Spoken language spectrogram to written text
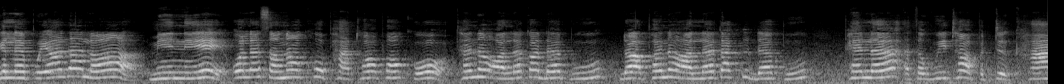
กเลยปุยอาดาลอมินีโอละสนอโคผาทอพ่อโคทนออละก็เดบูดอกพนออละตะคือเดบูเพลอตวีทอปตึกค่ะ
